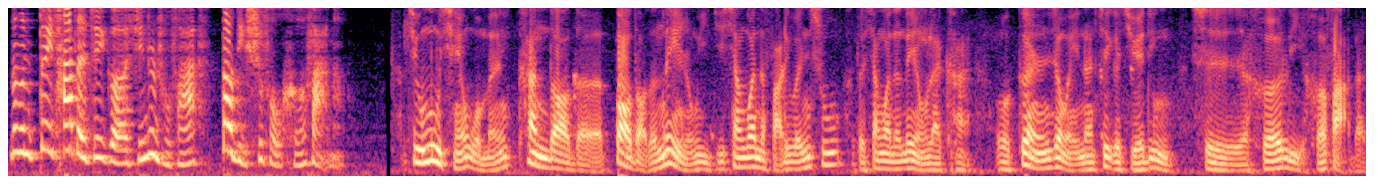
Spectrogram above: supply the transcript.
那么对他的这个行政处罚到底是否合法呢？就目前我们看到的报道的内容以及相关的法律文书的相关的内容来看，我个人认为呢，这个决定是合理合法的。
